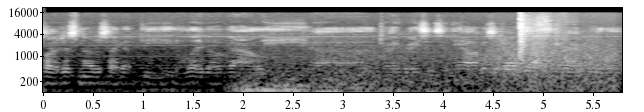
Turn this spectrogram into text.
Also, I just noticed I got the Lego Valley uh, drag races in the opposite order of the track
